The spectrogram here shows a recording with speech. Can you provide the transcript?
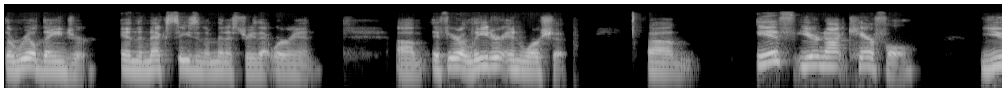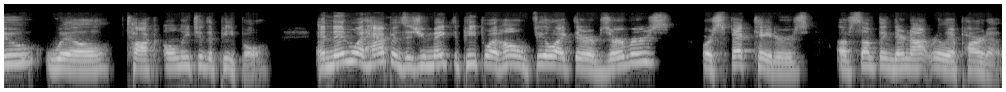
the real danger in the next season of ministry that we're in. Um, if you're a leader in worship, um, if you're not careful, you will talk only to the people and then what happens is you make the people at home feel like they're observers or spectators of something they're not really a part of.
